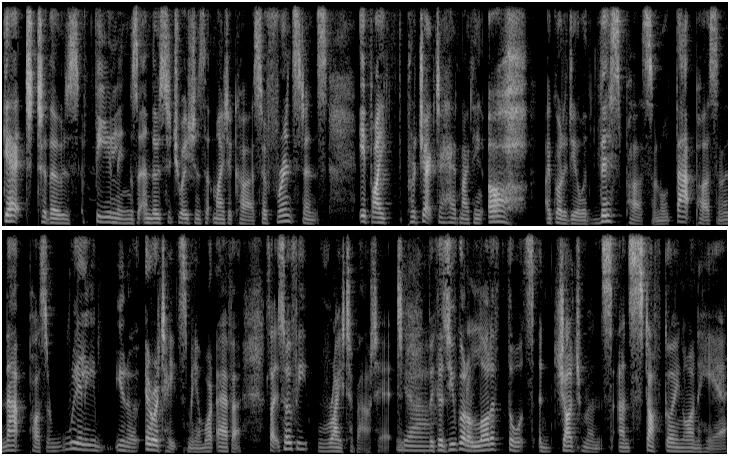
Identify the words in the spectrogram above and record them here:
get to those feelings and those situations that might occur. So, for instance, if I project ahead and I think, oh, I've got to deal with this person or that person, and that person really, you know, irritates me and whatever. It's like, Sophie, write about it. Yeah. Because you've got a lot of thoughts and judgments and stuff going on here.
